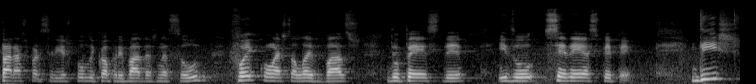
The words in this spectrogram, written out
para as parcerias público-privadas na saúde, foi com esta lei de bases do PSD e do CDS-PP. Diz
